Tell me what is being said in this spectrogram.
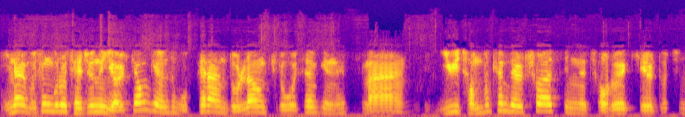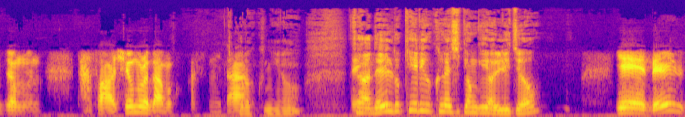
이날 무승부로 제주는 10경기 연속 우패라는 놀라운 기록을 세우기는 했지만 2위 전북 현대를 추월할 수 있는 절호의 기회를 놓친 점은 다소 아쉬움으로 남을 것 같습니다. 그렇군요. 네. 자, 내일도 K리그 클래식 경기 열리죠? 예, 내일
